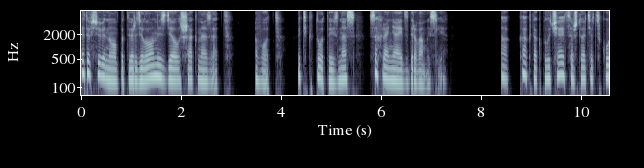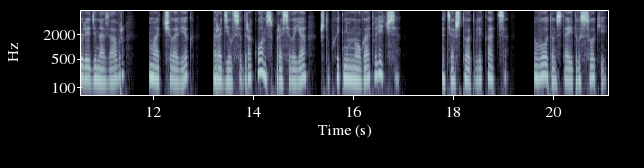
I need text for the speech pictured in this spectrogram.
Это все вино, подтвердил он и сделал шаг назад. Вот, хоть кто-то из нас сохраняет здравомыслие. Как так получается, что отец Коля динозавр, мать человек, родился дракон, спросила я, чтобы хоть немного отвлечься. Хотя что отвлекаться? Вот он стоит высокий,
